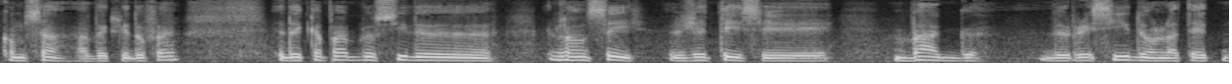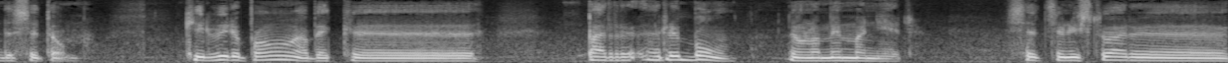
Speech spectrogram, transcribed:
comme ça avec les dauphins et est capable aussi de lancer, jeter ces vagues de récits dans la tête de cet homme, qui lui répond avec euh, par rebond dans la même manière. C'est une histoire euh,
